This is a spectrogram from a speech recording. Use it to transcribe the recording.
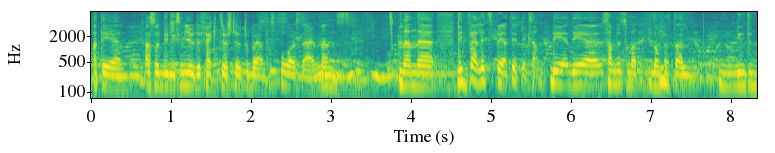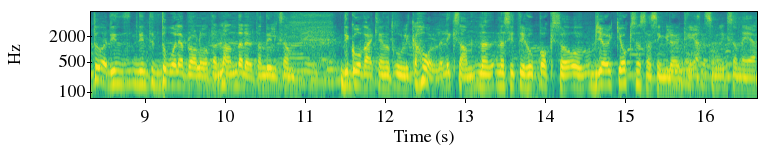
Att det är, alltså det är liksom ljudeffekter och slut och början på spår och sådär. Men, men eh, det är väldigt spretigt liksom. Det, det är samtidigt som att de flesta, det är inte, då, det är inte dåliga bra låtar blandade utan det är liksom det går verkligen åt olika håll liksom. Men, men sitter ihop också. Och Björk är också en sån här singularitet som liksom är,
